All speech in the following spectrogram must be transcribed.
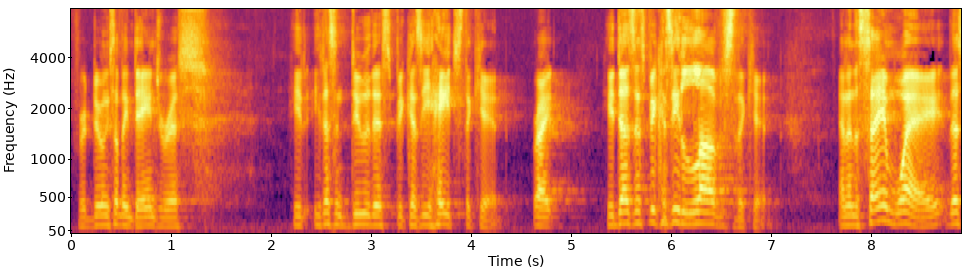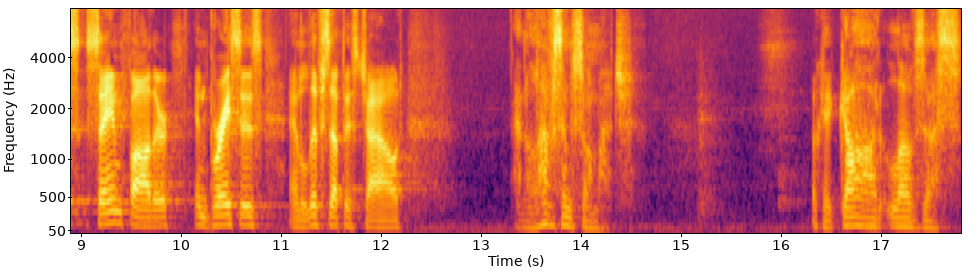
for doing something dangerous, he, he doesn't do this because he hates the kid, right? He does this because he loves the kid. And in the same way, this same father embraces and lifts up his child and loves him so much. Okay, God loves us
